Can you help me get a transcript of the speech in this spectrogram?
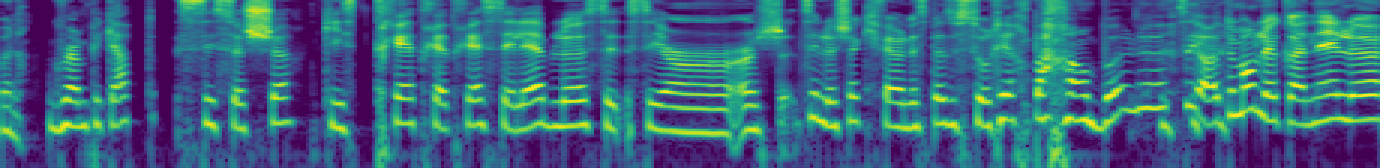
Ben non. Grumpy Cat, c'est ce chat qui est très, très, très célèbre. là. C'est c'est un, un chat, tu sais, le chat qui fait une espèce de sourire par en bas. Là. Tu sais, tout le monde le connaît. Là.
